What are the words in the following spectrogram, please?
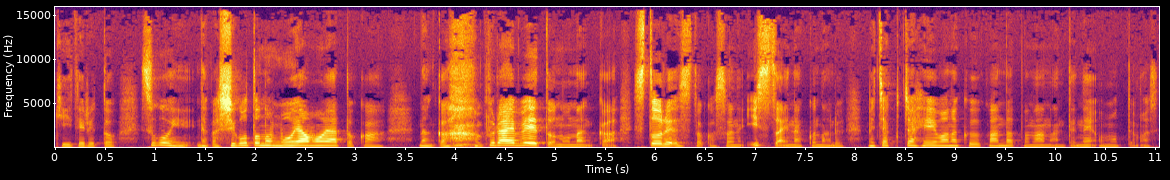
聞いてるとすごいなんか仕事のモヤモヤとかなんか プライベートのなんかストレスとかそういうの一切なくなる。めちゃくちゃ平和な空間だったななんてね思ってます。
